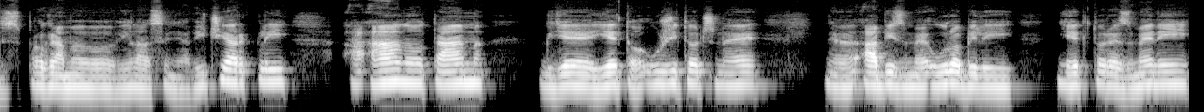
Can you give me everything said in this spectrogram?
z programového vyhlásenia vyčiarkli a áno, tam, kde je to užitočné, e, aby sme urobili niektoré zmeny. E,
